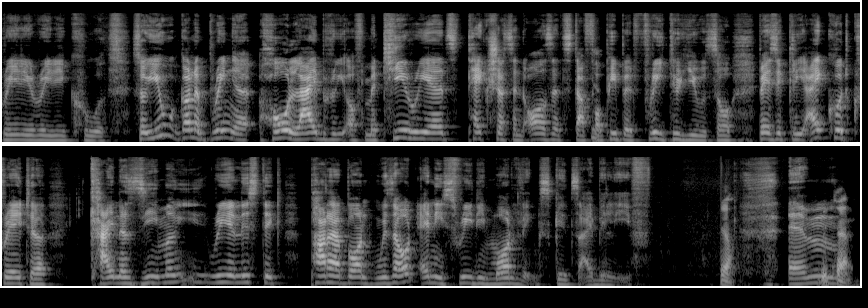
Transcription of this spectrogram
really really cool so you're gonna bring a whole library of materials textures and all that stuff for yeah. people free to use so basically i could create a kind of semi-realistic Paderborn without any 3D modeling skills, I believe. Yeah, um, can.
